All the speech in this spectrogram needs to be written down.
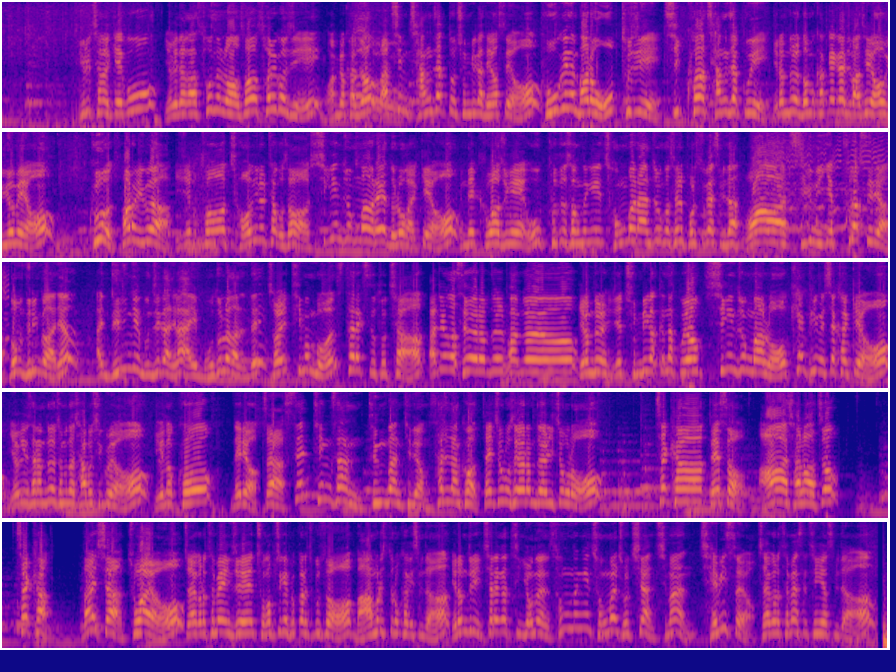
유리창을 깨고 여기다가 손을 넣어서 설거지. 완벽하죠? 마침 장작도 준비가 되었어요. 고기는 바로 옵투지 직화 장작구이. 여러분들 너무 가까이 가지 마세요. 위험해요 good! 바로 이거야. 이제부터 저니를 타고서 식인종 마을에 놀러 갈게요. 근데 그 와중에 오프로드 성능이 정말 안 좋은 것을 볼 수가 있습니다. 와 지금 이게 full 악셀이야. 너무 느린 거 아니야? 아니 느린 게 문제가 아니라 아예 못 올라가는데? 저희 팀원분 스타렉스 도착. 안녕하세요 여러분들. 반가워요. 여러분들 이제 준비가 끝났고요. 식인종 마을로 캠핑을 시작할게요. 여기 사람들 전부 다 잡으시고요. 여기 넣고 내려. 자 세팅산 등반 기념 사진 한컷자 이쪽으로 오세요 여러분들. 이쪽으로. 찰칵. 됐어. 아 잘 나왔죠? 찰칵 Nice shot. 좋아요. 자 그렇다면 이제 종합적인 평가를 듣고서 마무리 짓도록 하겠습니다. 여러분들이 이 차량 같은 경우는 성능이 정말 좋지 않지만 재밌어요. 자 그렇다면 세팅이었습니다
